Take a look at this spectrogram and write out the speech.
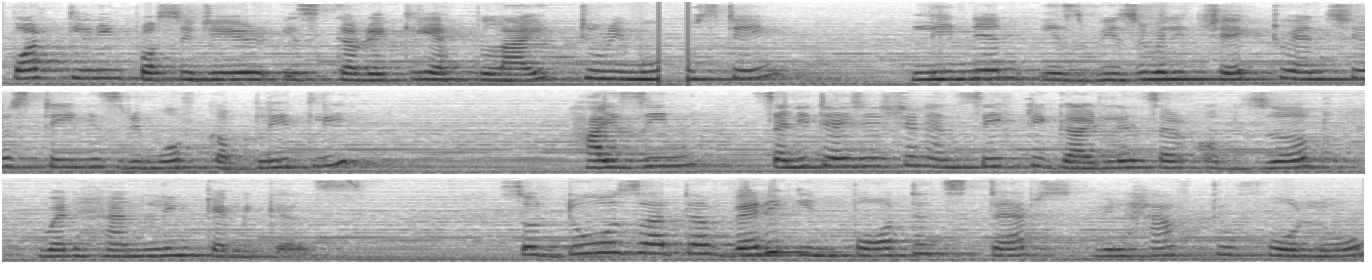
Spot cleaning procedure is correctly applied to remove stain Linen is visually checked to ensure stain is removed completely. Hygiene, sanitization and safety guidelines are observed when handling chemicals. So those are the very important steps we'll have to follow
